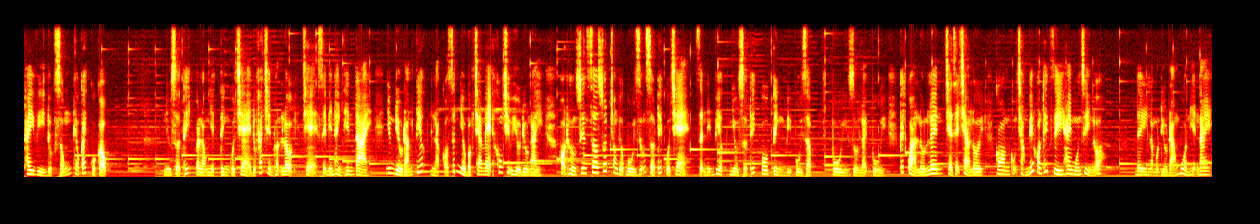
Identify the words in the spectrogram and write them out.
thay vì được sống theo cách của cậu. Nếu sở thích và lòng nhiệt tình của trẻ được phát triển thuận lợi, trẻ sẽ biến thành thiên tài, nhưng điều đáng tiếc là có rất nhiều bậc cha mẹ không chịu hiểu điều này. Họ thường xuyên sơ suất trong việc bồi dưỡng sở thích của trẻ, dẫn đến việc nhiều sở thích vô tình bị vùi dập, vùi rồi lại vùi. Kết quả lớn lên, trẻ sẽ trả lời, con cũng chẳng biết con thích gì hay muốn gì nữa. Đây là một điều đáng buồn hiện nay.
